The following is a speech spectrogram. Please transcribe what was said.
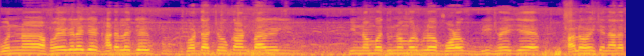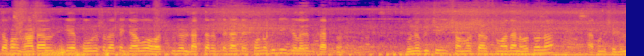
বন্যা হয়ে গেলে যে ঘাটালের যে বর্দা চৌকান বা এই তিন নম্বর দু নম্বরগুলো বড় ব্রিজ হয়ে যে ভালো হয়েছে নাহলে তখন ঘাটাল যে পৌরসভাকে যাব হসপিটাল ডাক্তার দেখাতে কোনো কিছুই যোগাযোগ থাকতো না। কোনো কিছুই সমস্যার সমাধান হতো না। এখন সেগুলো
